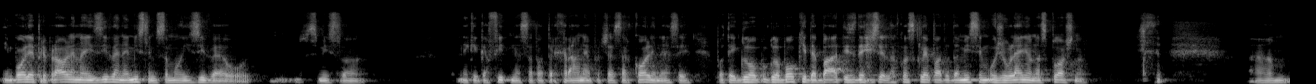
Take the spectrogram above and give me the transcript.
In bolje pripravljena izzive, ne mislim samo izzive v smislu nekega fitnesa, pa prehrane, pa česar koli. Po tej globoki debati zdaj že lahko sklepate, da mislim v življenju na splošno. um,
